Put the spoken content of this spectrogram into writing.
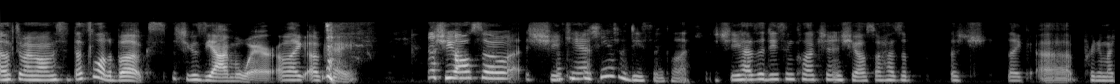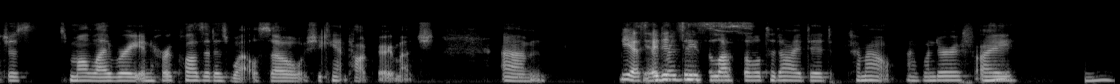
I looked at my mom and said, "That's a lot of books." She goes, "Yeah, I'm aware." I'm like, "Okay." she also she That's can't She has a decent collection. she has a decent collection and she also has a, a like uh pretty much a small library in her closet as well so she can't talk very much um yes Yeah, i did this- the Last Devil to Die did come out i wonder if i Mm.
